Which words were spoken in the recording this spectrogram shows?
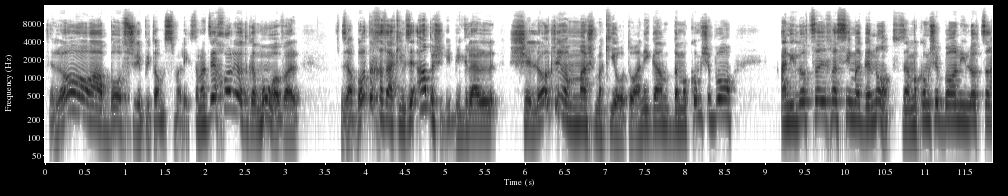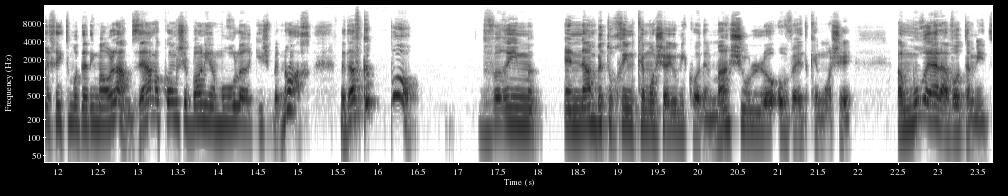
זה לא הבוס שלי פתאום שמאלי זאת אומרת זה יכול להיות גם הוא אבל זה יותר חזק אם זה אבא שלי בגלל שלא רק שאני ממש מכיר אותו אני גם במקום שבו אני לא צריך לשים הגנות. זה המקום שבו אני לא צריך להתמודד עם העולם. זה המקום שבו אני אמור להרגיש בנוח. ודווקא פה דברים אינם בטוחים כמו שהיו מקודם. משהו לא עובד כמו אמור היה לעבוד תמיד,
